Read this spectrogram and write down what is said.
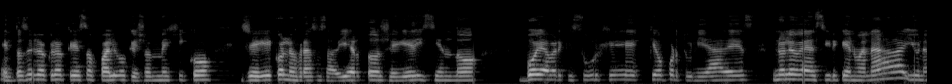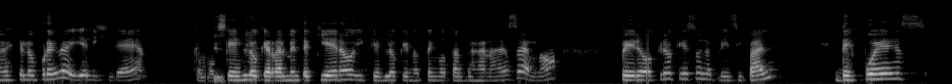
Entonces yo creo que eso fue algo que yo en México llegué con los brazos abiertos, llegué diciendo, voy a ver qué surge, qué oportunidades, no le voy a decir que no a nada, y una vez que lo pruebe, ahí elegiré como qué es lo que realmente quiero y qué es lo que no tengo tantas ganas de hacer, ¿no? Pero creo que eso es lo principal, Después,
